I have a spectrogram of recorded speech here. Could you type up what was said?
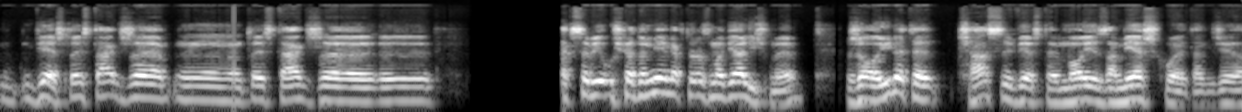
wiesz, to jest tak, że mm, to jest tak, że y, tak sobie uświadomiłem, jak to rozmawialiśmy, że o ile te czasy, wiesz, te moje zamierzchłe, tak, gdzie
